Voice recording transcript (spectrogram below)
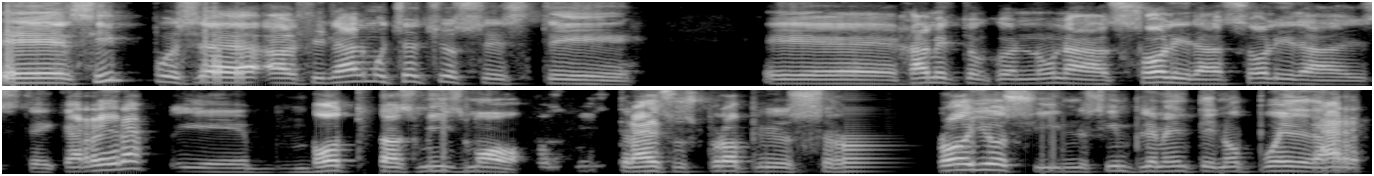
Eh, sí, pues al final, muchachos, este eh, Hamilton con una sólida, sólida este, carrera. Eh, Bottas mismo trae sus propios rollos y simplemente no puede dar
